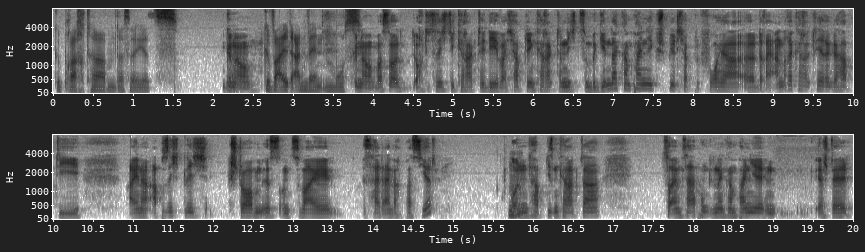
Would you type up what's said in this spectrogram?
gebracht haben, dass er jetzt genau. Gewalt anwenden muss. Genau, was soll auch tatsächlich die Charakteridee war. Ich habe den Charakter nicht zum Beginn der Kampagne gespielt. Ich habe vorher äh, drei andere Charaktere gehabt, die einer absichtlich gestorben ist und zwei ist halt einfach passiert. Mhm. Und habe diesen Charakter zu einem Zeitpunkt in der Kampagne erstellt,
